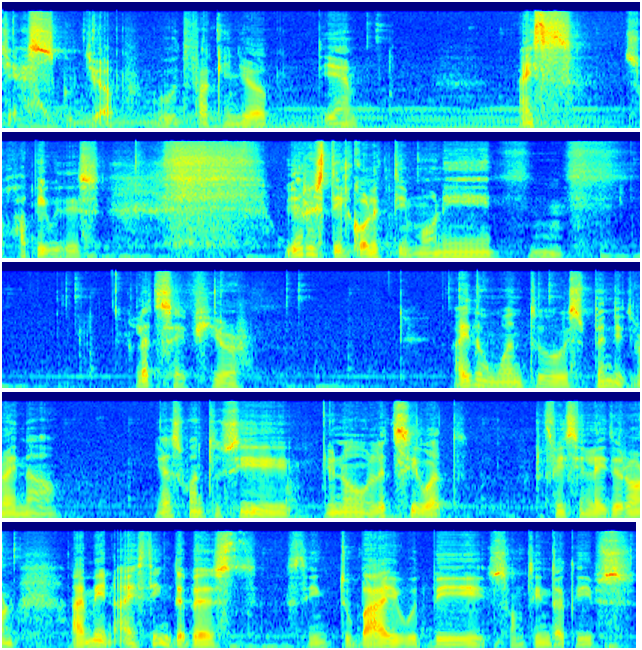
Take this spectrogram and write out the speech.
Yes, good job. Good fucking job. Damn. Nice. So happy with this. We are still collecting money. Hmm. Let's save here. I don't want to spend it right now. Just want to see, you know, let's see what we're facing later on. I mean, I think the best thing to buy would be something that gives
